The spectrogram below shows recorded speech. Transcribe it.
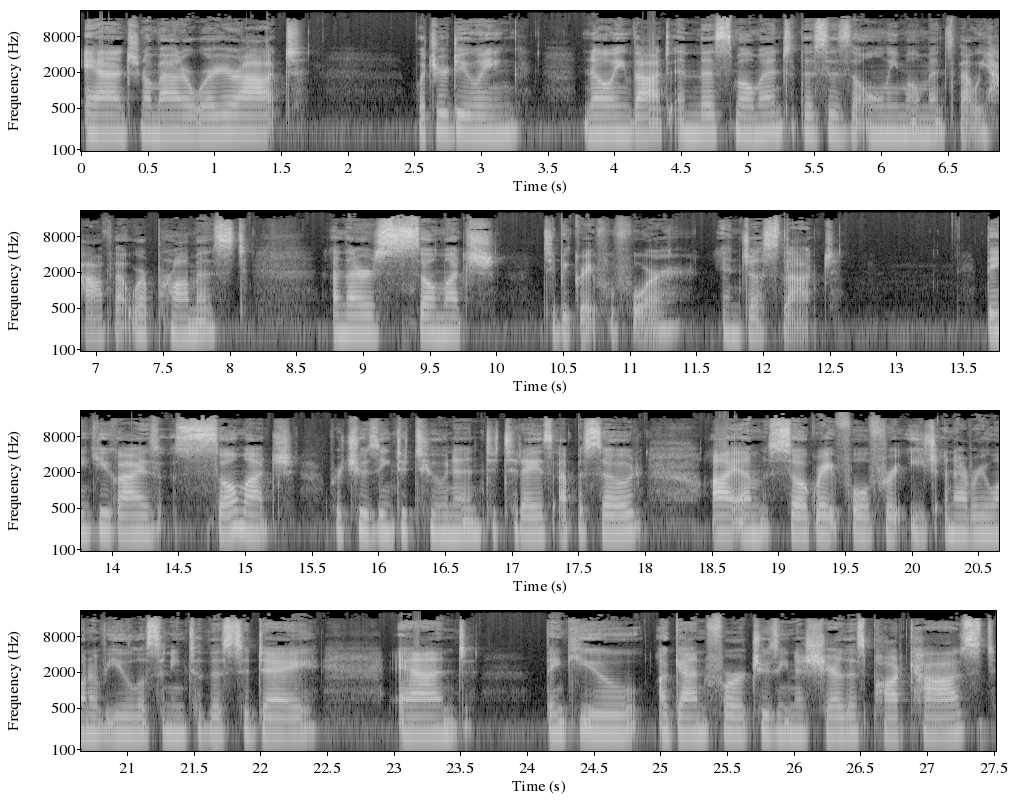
And no matter where you're at, what you're doing, knowing that in this moment, this is the only moment that we have that we're promised. And there's so much to be grateful for in just that. Thank you guys so much for choosing to tune in to today's episode. I am so grateful for each and every one of you listening to this today. And thank you again for choosing to share this podcast.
